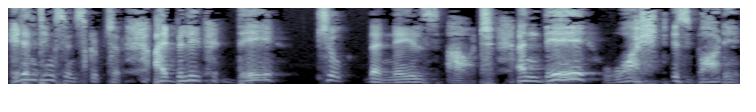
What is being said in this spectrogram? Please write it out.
Hidden things in scripture. I believe they took the nails out and they washed his body.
